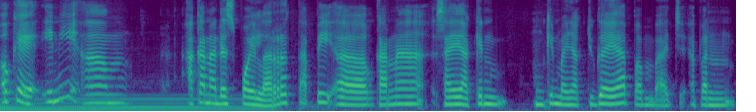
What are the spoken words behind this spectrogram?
Oke, ini em, akan ada spoiler, tapi eh, karena saya yakin mungkin banyak juga ya pembaca pen-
